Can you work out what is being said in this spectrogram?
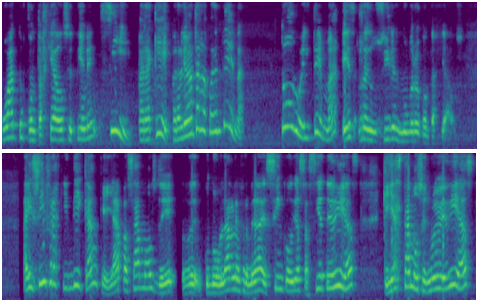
¿Cuántos contagiados se tienen? Sí. ¿Para qué? Para levantar la cuarentena. Todo el tema es reducir el número de contagiados. Hay cifras que indican que ya pasamos de doblar la enfermedad de cinco días a siete días, que ya estamos en nueve días,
